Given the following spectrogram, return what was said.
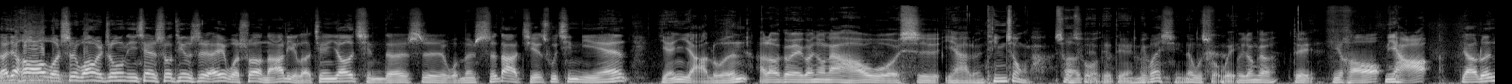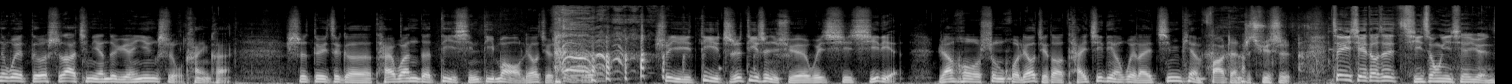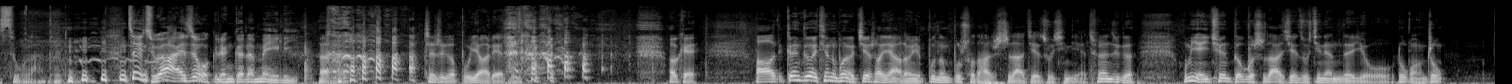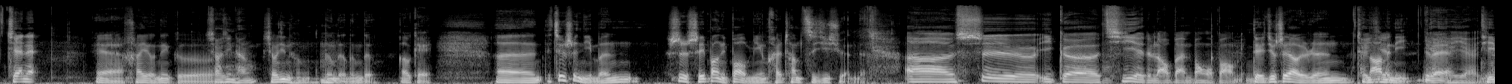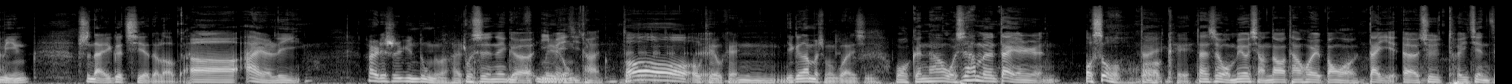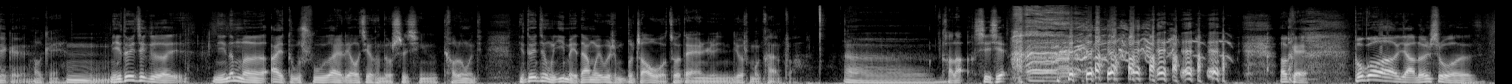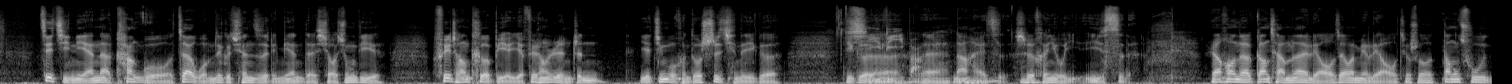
大家好，我是王伟忠。您现在收听的是，哎，我说到哪里了？今天邀请的是我们十大杰出青年炎亚纶。Hello，各位观众，大家好，我是亚纶。听众了，说错了，对对对，没关系，那无所谓。伟忠哥，对，你好，你好。亚纶为得十大青年的原因是我看一看，是对这个台湾的地形地貌了解甚多。是以地质地震学为其起点，然后生活了解到台积电未来晶片发展之趋势，这一些都是其中一些元素啦。对对，最主要还是我人格的魅力。真是个不要脸的。OK，好，跟各位听众朋友介绍炎亚纶，也不能不说他是十大杰出青年。虽然这个我们演艺圈得过十大杰出青年的有卢广仲、Janet，哎，还有那个萧敬腾、萧敬腾等等等等。OK，呃，这是你们。是谁帮你报名，还是他们自己选的？呃，是一个企业的老板帮我报名。对，就是要有人推荐你，对提名是哪一个企业的老板？呃，艾尔丽，艾尔丽是运动的吗？还是不是那个医美集团？哦，OK OK，嗯，你跟他们什么关系？我跟他，我是他们的代言人。哦，是哦，对，OK，但是我没有想到他会帮我代言，呃，去推荐这个，OK，嗯，你对这个你那么爱读书，爱了解很多事情，讨论问题，你对这种医美单位为什么不找我做代言人？你有什么看法？呃，好了，谢谢。OK，不过亚伦是我这几年呢看过，在我们这个圈子里面的小兄弟，非常特别，也非常认真，也经过很多事情的一个。一个哎，男孩子是很有意思的。然后呢，刚才我们在聊，在外面聊，就说当初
